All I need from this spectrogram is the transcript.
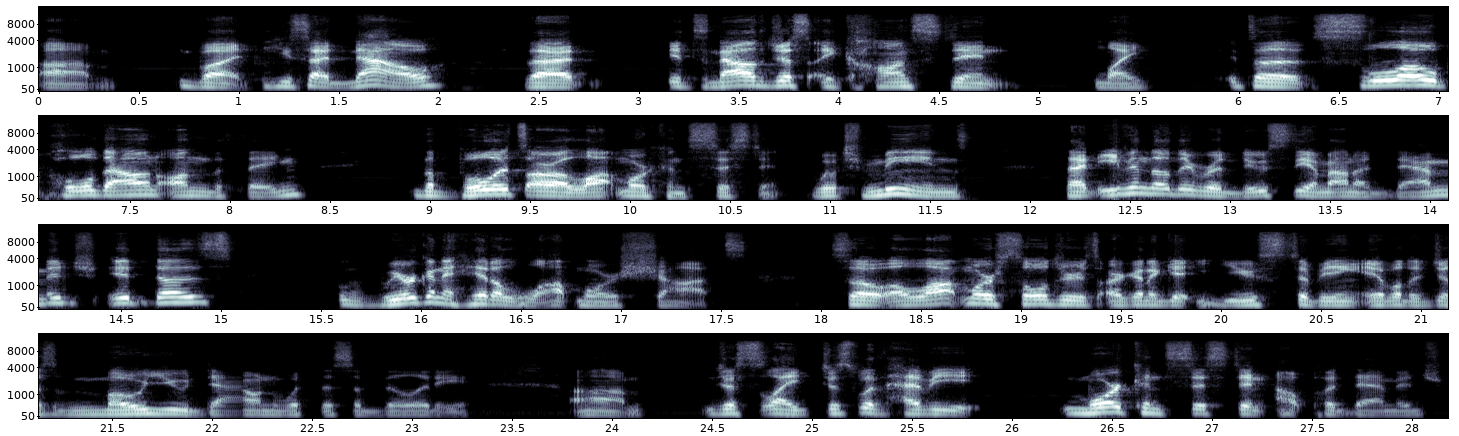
Um, but he said now that it's now just a constant like it's a slow pull down on the thing the bullets are a lot more consistent, which means that even though they reduce the amount of damage it does, we're going to hit a lot more shots. So a lot more soldiers are going to get used to being able to just mow you down with this ability. Um, just like just with heavy more consistent output damage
